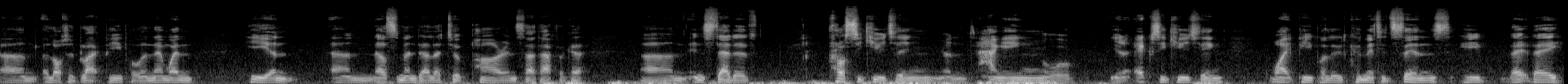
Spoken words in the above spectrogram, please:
um, a lot of black people and then when he and and Nelson Mandela took power in South Africa um, instead of prosecuting and hanging or you know executing white people who'd committed sins he they, they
